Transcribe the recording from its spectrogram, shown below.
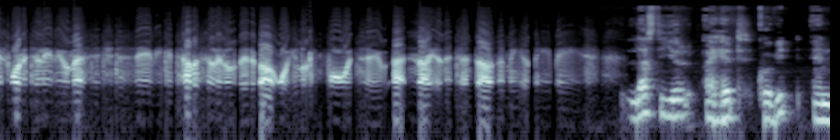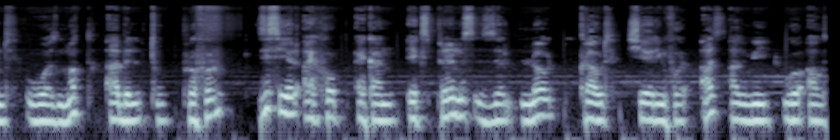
Just wanted to leave you a message to see if you could tell us a little bit about what you're looking forward to at night of the 10,000 meter PBs. Last year I had COVID and was not able to perform. This year I hope I can experience the loud crowd cheering for us as we go out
